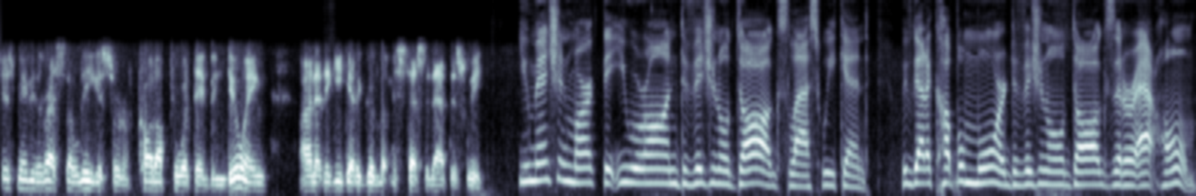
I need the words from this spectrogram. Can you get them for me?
just maybe the rest of the league is sort of caught up to what they've been doing, and I think you get a good litmus test of that this week. You mentioned, Mark, that you were on divisional dogs last weekend. We've got a couple more divisional dogs that are at home.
